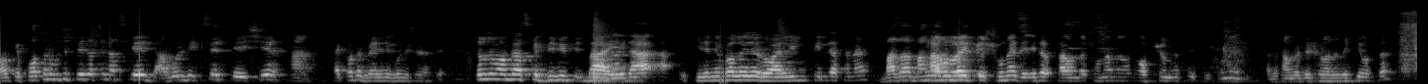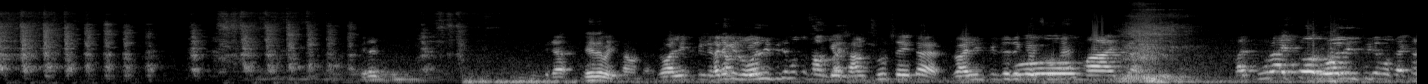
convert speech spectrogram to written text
ওকে পঁচানব্বই পেয়ে যাচ্ছেন আজকে ডাবল ডিক্সের তেইশের হ্যাঁ এক কথা ব্র্যান্ড নিউ কন্ডিশন আছে। চলো যাব আমরা আজকে বিভিপি ভাই এটা কি জানি বলো যে রয়্যাল এনফিল্ড আছে না? বাজার বাংলা সাউন্ডটা একটু শোনাই দে এটার সাউন্ডটা শোনানোর অপশন আছে একটু শোনাই দে। আচ্ছা সাউন্ড একটু শোনা যাবে কি অবস্থা। এটা এটা এই ভাই। রয়্যাল এনফিল্ড এটা কি রয়্যাল এনফিল্ডের মতো সাউন্ড কেউ সাউন্ড শুনছে এটা রয়্যাল এনফিল্ড যদি কেউ শুনে। মাই গড ভাই পুরাই তো রয়্যাল এনফিল্ডের মতো একটা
